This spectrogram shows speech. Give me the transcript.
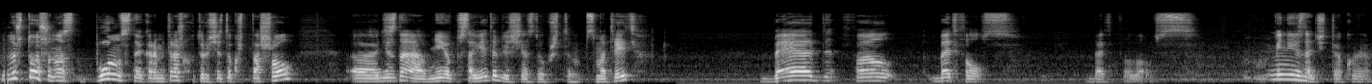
Ну что ж, у нас бонусная короткометражка, которую сейчас только что нашел. Э, не знаю, мне ее посоветовали сейчас только что посмотреть. Bad Fall... Bad Falls. Bedfellows. Я не знаю, что такое.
